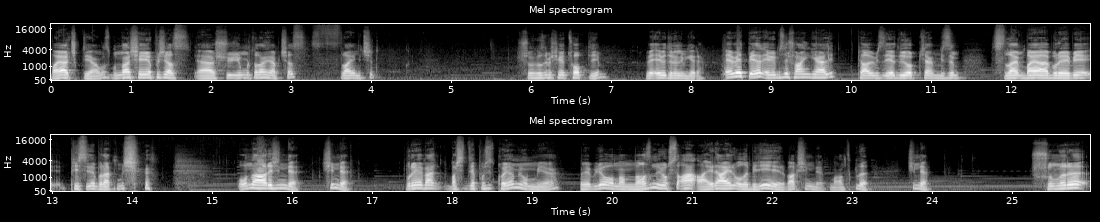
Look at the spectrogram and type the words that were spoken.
Bayağı çıktı yalnız. Bundan şey yapacağız. Ya şu yumurtadan yapacağız. Slime için. Şunu hızlı bir şekilde toplayayım. Ve eve dönelim geri. Evet beyler evimize şu an geldik. Tabii biz evde yokken bizim slime bayağı buraya bir pisliğini bırakmış. Onun haricinde. Şimdi. Buraya ben basit depozit koyamıyor mu ya? Koyabiliyor olmam lazım yoksa ayrı ayrı olabilir. Bak şimdi mantıklı. Şimdi. Şunları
